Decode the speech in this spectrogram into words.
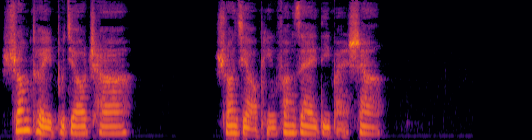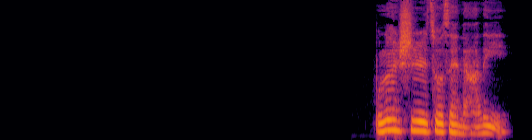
双腿不交叉，双脚平放在地板上。不论是坐在哪里，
